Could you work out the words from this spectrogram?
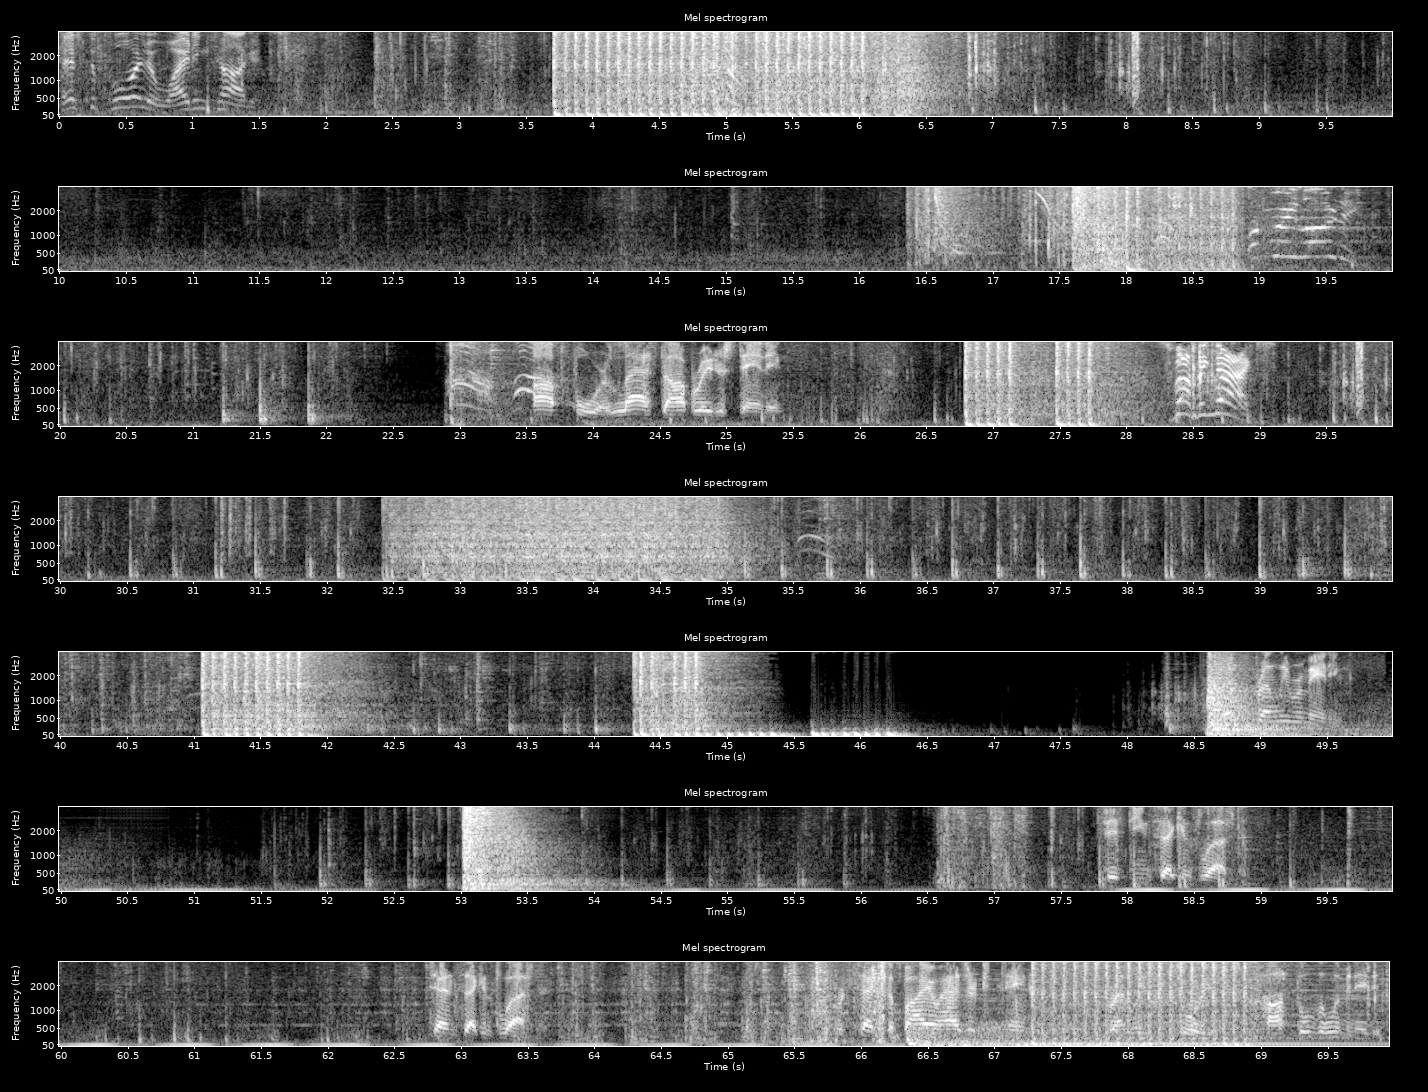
Test deployed, awaiting targets. I'm reloading! Op 4, last operator standing. Swapping mags! Friendly remaining. Fifteen seconds left. Ten seconds left. Protect the biohazard container. Friendly victorious. Hostiles eliminated.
